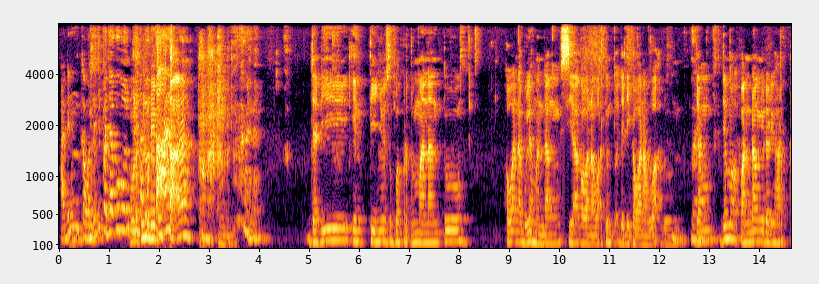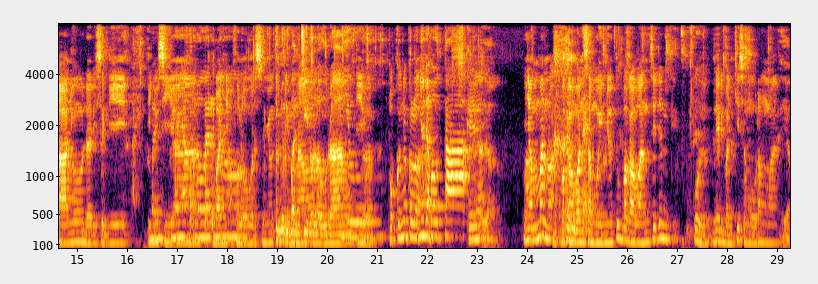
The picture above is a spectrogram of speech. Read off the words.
Adin kawan aja Pak Jago Walaupun mau dia duta ya. Jadi intinya sebuah pertemanan tuh awak nak boleh mandang sia kawan awak tuh untuk jadi kawan awak dong. Jam jam pandang dari hartanya, dari segi inyo sia, banyak followernya. banyak followersnya Ini dibanci oleh orang. Iya. Pokoknya kalau Ini udah bau tak. kayak Iya. nyaman wak bakawan sama inyo tuh bakawan sih jan oh ini dibanci sama orang mah Iya.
